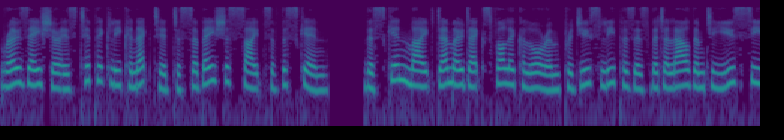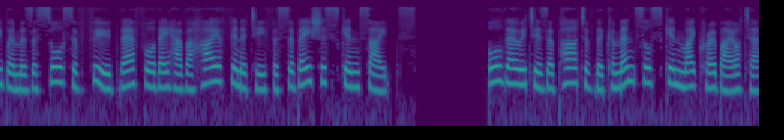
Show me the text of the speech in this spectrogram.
Rosacea is typically connected to sebaceous sites of the skin. The skin mite Demodex folliculorum produce lipases that allow them to use sebum as a source of food therefore they have a high affinity for sebaceous skin sites. Although it is a part of the commensal skin microbiota,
